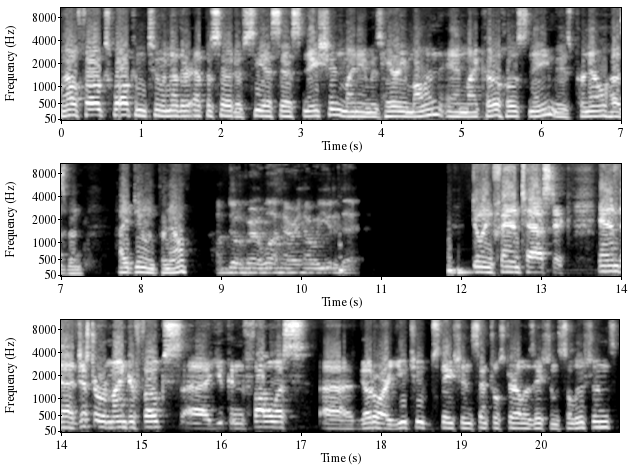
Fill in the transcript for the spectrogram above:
Well, folks, welcome to another episode of CSS Nation. My name is Harry Mullen, and my co-host name is Pernell Husband. How you doing, Pernell? I'm doing very well, Harry. How are you today? Doing fantastic. And uh, just a reminder, folks, uh, you can follow us. Uh, go to our YouTube station, Central Sterilization Solutions.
